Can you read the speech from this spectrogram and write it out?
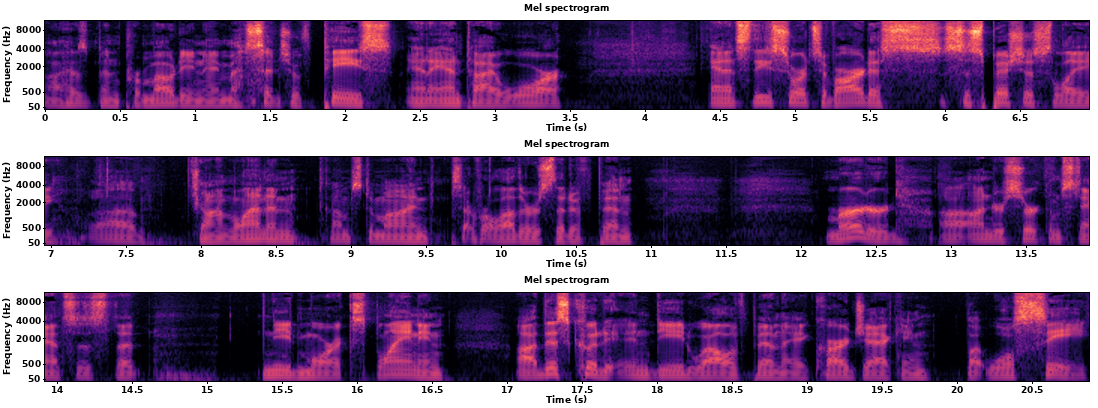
uh, has been promoting a message of peace and anti-war and it's these sorts of artists suspiciously uh, john lennon comes to mind several others that have been murdered uh, under circumstances that need more explaining. Uh, this could indeed well have been a carjacking but we'll see.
